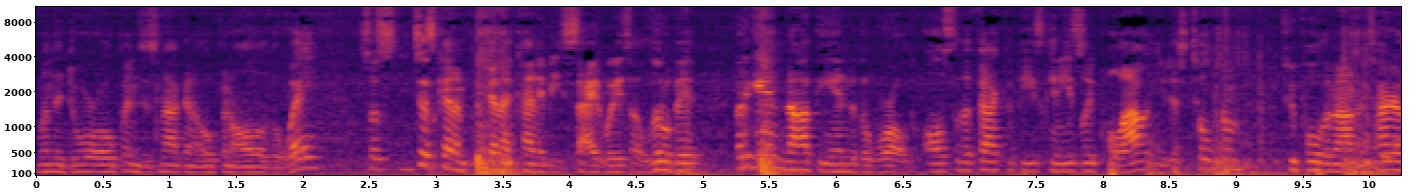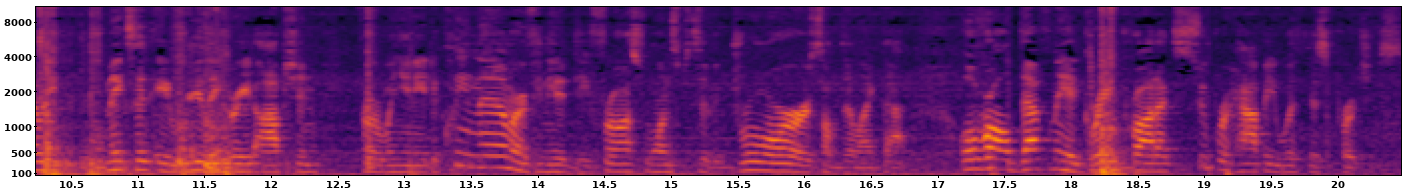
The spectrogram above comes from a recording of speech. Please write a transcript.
when the door opens, it's not gonna open all of the way. So it's just gonna, gonna kind of be sideways a little bit, but again, not the end of the world. Also the fact that these can easily pull out, you just tilt them to pull them out entirely, makes it a really great option for when you need to clean them or if you need to defrost one specific drawer or something like that. Overall, definitely a great product. Super happy with this purchase.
